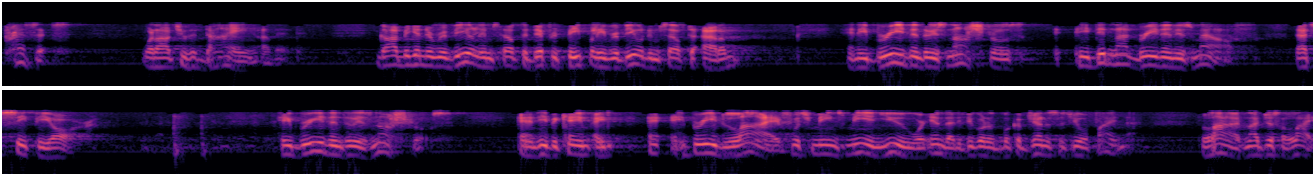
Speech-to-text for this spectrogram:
presence without you dying of it. God began to reveal himself to different people. He revealed himself to Adam, and he breathed into his nostrils. He did not breathe in his mouth. That's CPR. He breathed into his nostrils, and he became a, he breathed lives, which means me and you were in that. If you go to the book of Genesis, you'll find that. Lives, not just a life,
